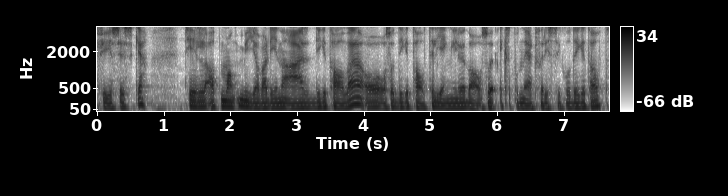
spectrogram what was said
fysiske til at mye av verdiene er digitale, og også digitalt tilgjengelige, da også eksponert for risiko digitalt.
